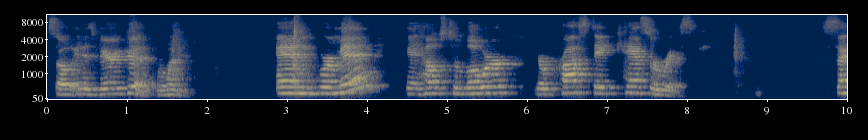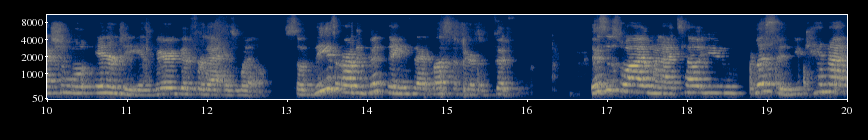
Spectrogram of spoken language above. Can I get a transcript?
So it is very good for women. And for men, it helps to lower your prostate cancer risk. Sexual energy is very good for that as well. So these are the good things that lust affairs are good for. This is why when I tell you, listen, you cannot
